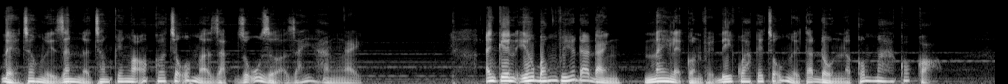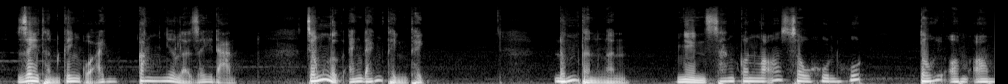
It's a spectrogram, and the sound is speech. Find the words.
để cho người dân ở trong cái ngõ có chỗ mà giặt rũ rửa ráy hàng ngày. Anh kiên yếu bóng vía đã đành, nay lại còn phải đi qua cái chỗ người ta đồn là có ma, có cỏ. Dây thần kinh của anh căng như là dây đàn, chống ngực anh đánh thình thịch. Đấm thần ngần nhìn sang con ngõ sâu hun hút, tối om om,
